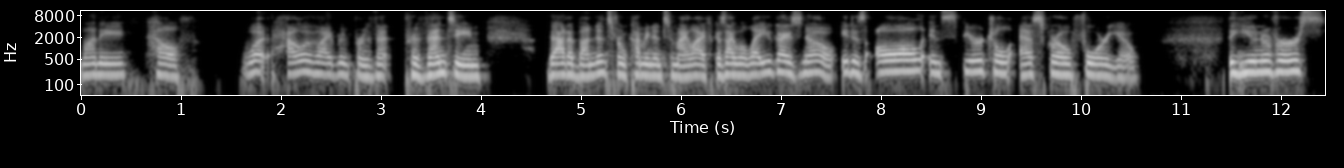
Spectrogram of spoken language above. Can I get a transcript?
money, health, what how have i been prevent, preventing that abundance from coming into my life? Because i will let you guys know it is all in spiritual escrow for you. The universe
